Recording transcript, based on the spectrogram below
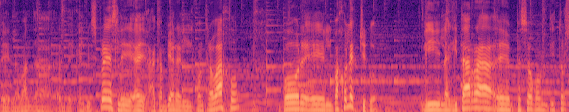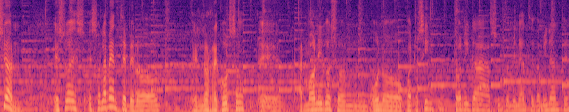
eh, la banda de Elvis Presley a cambiar el contrabajo por el bajo eléctrico y la guitarra empezó con distorsión. Eso es, es solamente, pero los recursos eh, armónicos son 1, 4, 5, tónica, subdominante, dominante,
